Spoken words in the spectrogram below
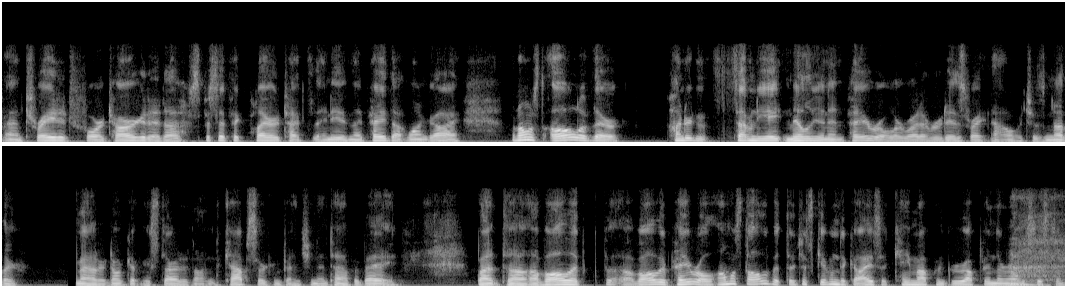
and traded for targeted a specific player type that they needed and they paid that one guy but almost all of their 178 million in payroll or whatever it is right now which is another matter. Don't get me started on cap circumvention in Tampa Bay. But uh, of all that of all their payroll almost all of it they're just given to guys that came up and grew up in their own system.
